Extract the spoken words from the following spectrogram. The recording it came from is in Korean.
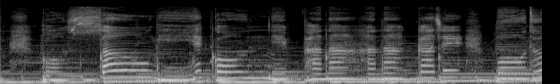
듯 보송이의 꽃잎 하나하나까지 모두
